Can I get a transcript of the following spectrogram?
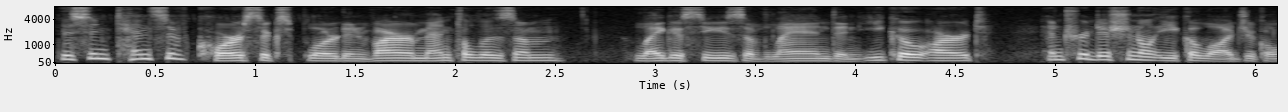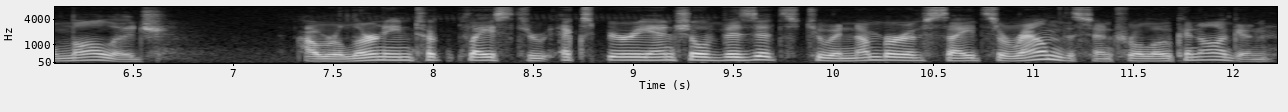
This intensive course explored environmentalism, legacies of land and eco-art, and traditional ecological knowledge. Our learning took place through experiential visits to a number of sites around the central Okanagan.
